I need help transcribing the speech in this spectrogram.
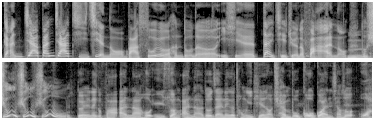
赶加班加急件哦，把所有很多的一些待解决的法案哦，都咻咻咻。对，那个法案啊或预算案啊，都在那个同一天哦，全部过关。想说哇，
